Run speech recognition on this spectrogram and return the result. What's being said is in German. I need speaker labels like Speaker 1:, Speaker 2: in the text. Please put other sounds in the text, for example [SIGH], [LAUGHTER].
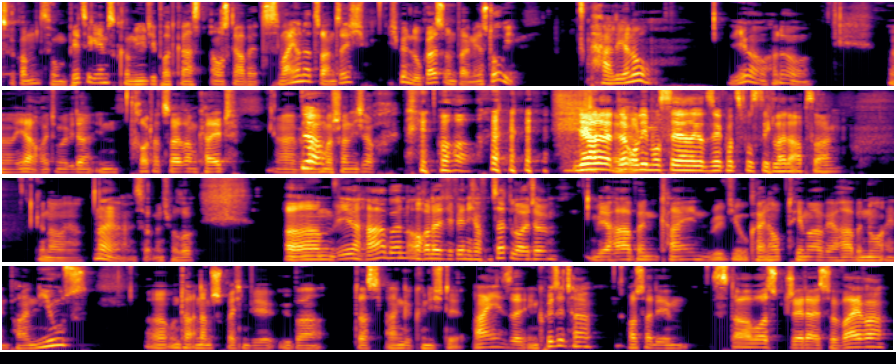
Speaker 1: Herzlich willkommen zum PC Games Community Podcast Ausgabe 220. Ich bin Lukas und bei mir ist Tobi.
Speaker 2: Hallihallo.
Speaker 1: Ja, hallo. Äh, ja, heute mal wieder in trauter Zweisamkeit. Äh, wir ja. machen wahrscheinlich auch. [LAUGHS]
Speaker 2: ja, der, der äh, Olli musste ja sehr kurzfristig leider absagen.
Speaker 1: Genau, ja. Naja, ist halt manchmal so. Ähm, wir haben auch relativ wenig auf dem Zettel, Leute. Wir haben kein Review, kein Hauptthema. Wir haben nur ein paar News. Äh, unter anderem sprechen wir über das angekündigte Eye the Inquisitor, außerdem Star Wars Jedi Survivor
